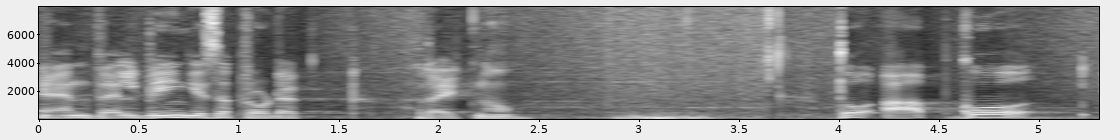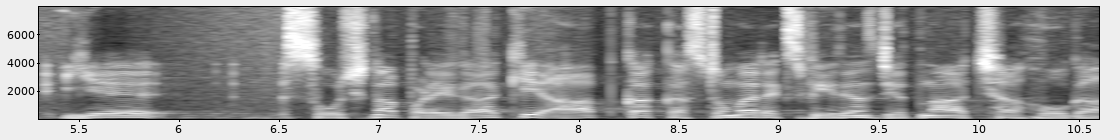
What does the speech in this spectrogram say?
and well being is a product right now तो आपको ये सोचना पड़ेगा कि आपका कस्टमर एक्सपीरियंस जितना अच्छा होगा,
